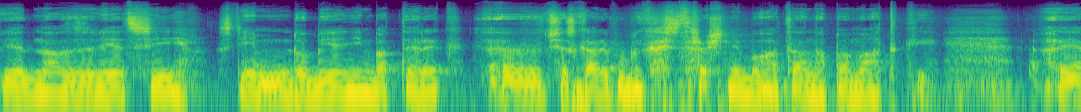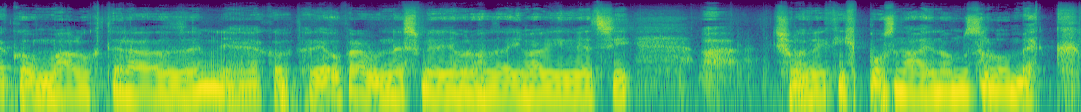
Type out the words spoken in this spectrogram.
jedna z věcí s tím dobíjením baterek. Eh, Česká republika je strašně bohatá na památky a jako málo která země. Jako tady je opravdu nesmírně mnoho zajímavých věcí a člověk jich pozná jenom zlomek.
